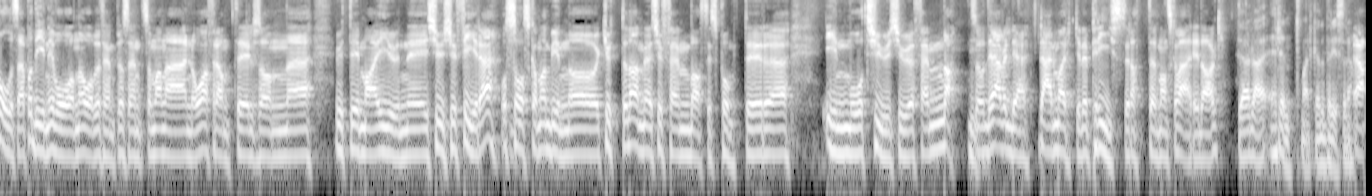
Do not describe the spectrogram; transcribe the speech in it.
holde seg på de nivåene over 5% som man er nå, fram til sånn ut i mai-juni 2024. Og så skal man begynne å kutte da, med 25 basispunkter inn mot 2025. Da. Så Det er vel det der markedet priser at man skal være i dag. Det er der rentemarkedet priser det. Ja,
